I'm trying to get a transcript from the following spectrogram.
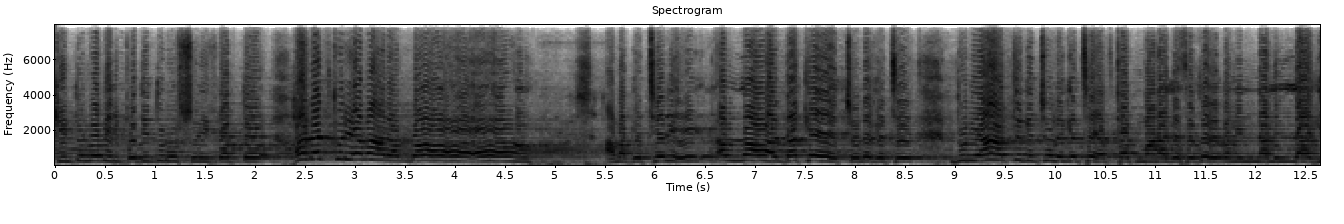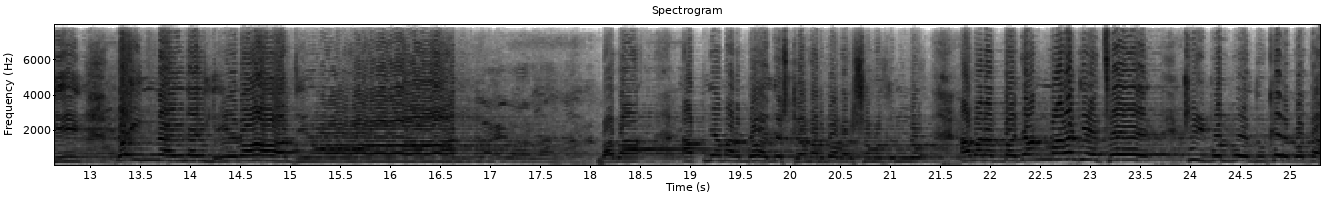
কিন্তু নবীর প্রতি দুরুদ শরীফ পড়তো। হঠাৎ করে আমার আব্বা আমাকে ছেড়ে আল্লাহ ডাকে চলে গেছে। দুনিয়া থেকে চলে গেছে, অর্থাৎ মারা গেছে যেরকম, ইন্না লিল্লাহি ওয়া ইন্না ইলাইহি রাজিউন। বাবা, আপনি আমার বয়োজ্যেষ্ঠ, আমার বাবার সমতুল্য। আমার আব্বা জান মারা গিয়েছে। কি বলব, দুঃখের কথা,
